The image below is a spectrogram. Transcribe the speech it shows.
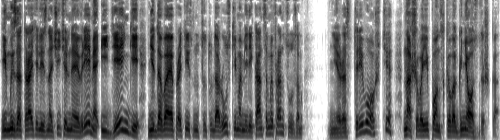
и мы затратили значительное время и деньги, не давая протиснуться туда русским, американцам и французам. Не растревожьте нашего японского гнездышка.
